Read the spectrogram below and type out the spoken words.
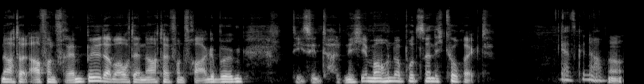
Nachteil A von Fremdbild, aber auch der Nachteil von Fragebögen. Die sind halt nicht immer hundertprozentig korrekt. Ganz genau. Ja.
